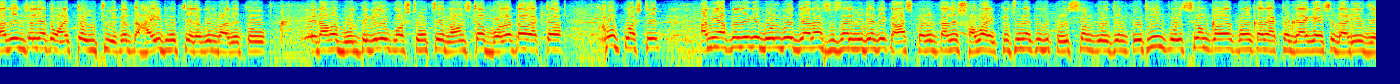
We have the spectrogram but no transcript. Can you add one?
তাদের চলে এত অনেকটা উঁচু, এখানে হাইট হচ্ছে এরকম ভাবে, তো এটা আমার বলতে গেলেও কষ্ট হচ্ছে নন স্টপ বলাটাও একটা খুব কষ্টের। আমি আপনাদেরকে বলব, যারা সোশ্যাল মিডিয়াতে কাজ করেন, তাদের সবাই কিছু না কিছু পরিশ্রম করেছেন। কঠিন পরিশ্রম করার পরে তারা একটা জায়গায় এসে দাঁড়িয়েছে।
